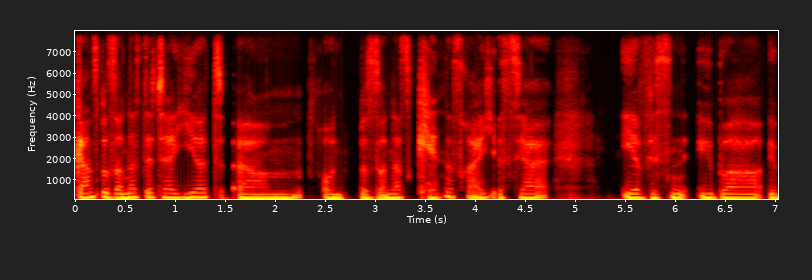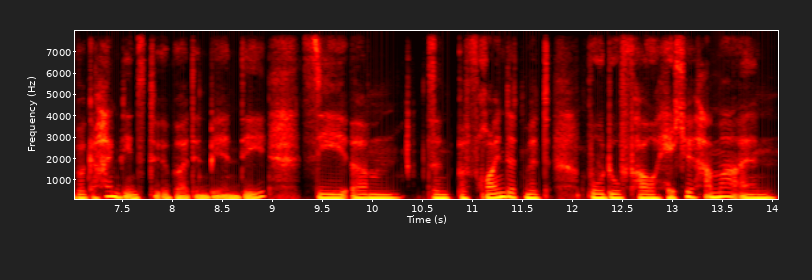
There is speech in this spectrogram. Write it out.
Ganz besonders detailliert ähm, und besonders kenntnisreich ist ja Ihr Wissen über, über Geheimdienste, über den BND. Sie ähm, sind befreundet mit Bodo V. Hechelhammer, ein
